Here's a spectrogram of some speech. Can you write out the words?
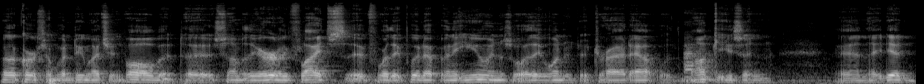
Well, of course, I wasn't too much involved, but uh, some of the early flights uh, before they put up any humans, well, they wanted to try it out with Uh-huh. monkeys, and and they did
